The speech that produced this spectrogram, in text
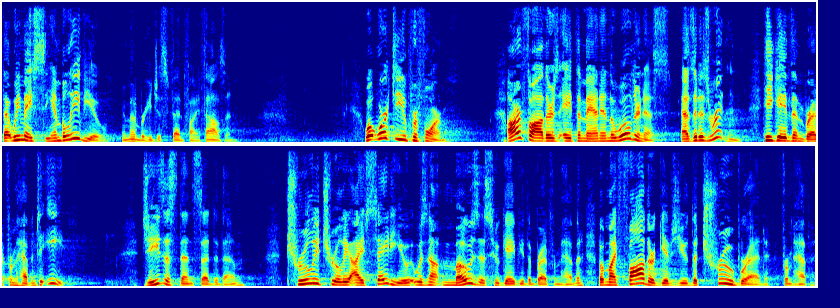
that we may see and believe you? Remember, he just fed 5,000. What work do you perform? Our fathers ate the manna in the wilderness, as it is written, He gave them bread from heaven to eat. Jesus then said to them, Truly, truly, I say to you, it was not Moses who gave you the bread from heaven, but my Father gives you the true bread from heaven.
